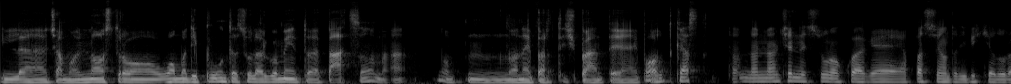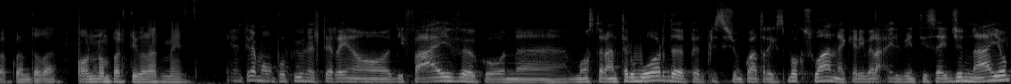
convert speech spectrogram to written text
Il, diciamo, il nostro uomo di punta sull'argomento è pazzo, ma non, è partecipante ai podcast. Non, non, c'è nessuno qua che è appassionato di picchiatura a quanto va, o non particolarmente. Entriamo un po' più nel terreno di Five con uh, Monster Hunter World per PlayStation 4 e Xbox One che arriverà il 26 gennaio.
